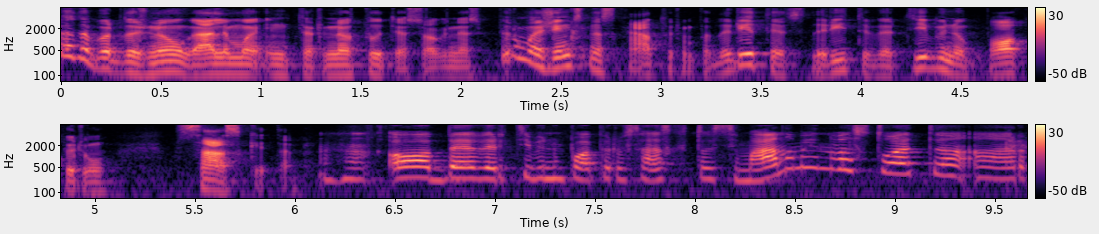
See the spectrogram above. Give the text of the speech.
bet dabar dažniau galima internetu tiesiog, nes pirmas žingsnis, ką turim padaryti, tai atsidaryti vertybinių popierių sąskaitą. Mhm. O be vertybinių popierių sąskaitos įmanoma investuoti ar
